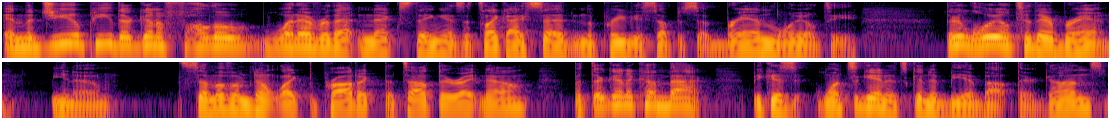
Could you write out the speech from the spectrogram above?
and the GOP, they're going to follow whatever that next thing is. It's like I said in the previous episode brand loyalty. They're loyal to their brand. You know, some of them don't like the product that's out there right now, but they're going to come back because once again, it's going to be about their guns.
